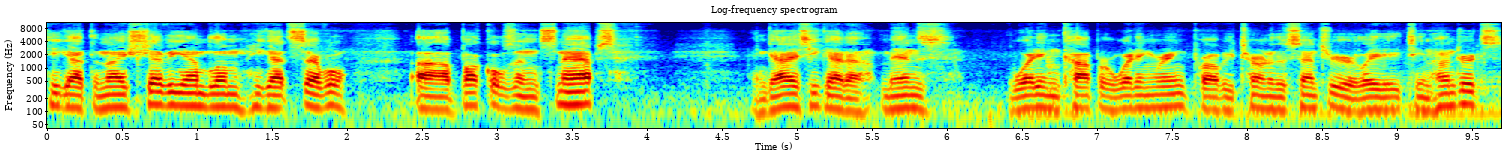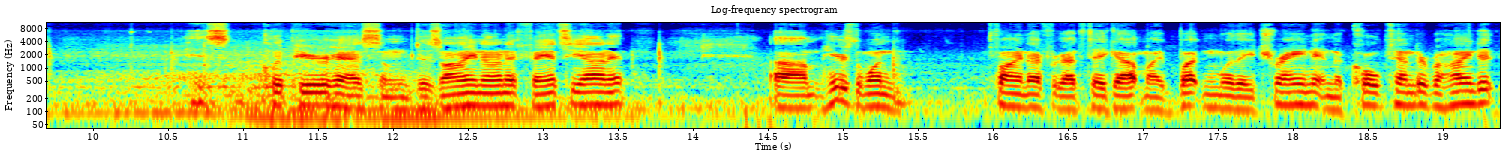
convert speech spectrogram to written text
he got the nice Chevy emblem. He got several uh, buckles and snaps. And guys, he got a men's wedding copper wedding ring, probably turn of the century or late 1800s. His clip here has some design on it, fancy on it. Um, here's the one find I forgot to take out, my button with a train and a coal tender behind it.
